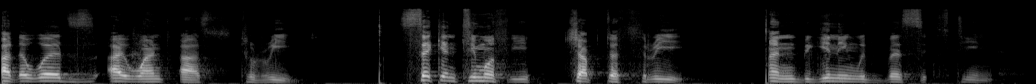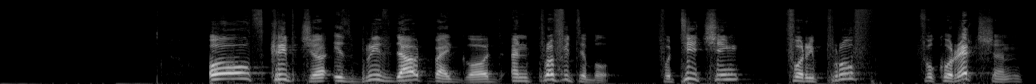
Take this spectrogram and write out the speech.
are the words I want us to read. 2 Timothy chapter 3 and beginning with verse 16. All scripture is breathed out by God and profitable for teaching, for reproof, for correction,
